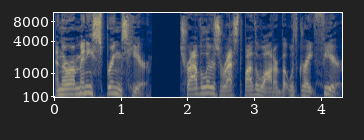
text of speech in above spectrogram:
And there are many springs here. Travelers rest by the water, but with great fear,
